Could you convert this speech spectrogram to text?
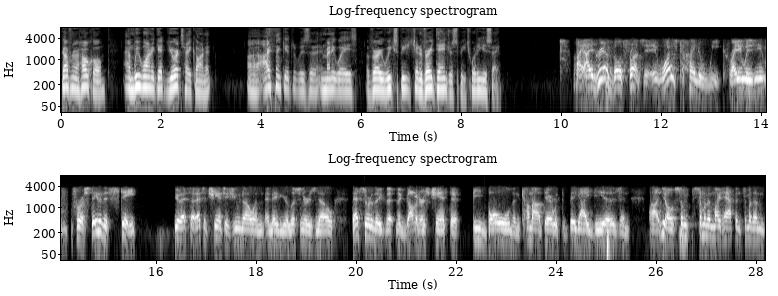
Governor Hochul, and we want to get your take on it. Uh, I think it was, uh, in many ways, a very weak speech and a very dangerous speech. What do you say? I, I agree on both fronts. It, it was kind of weak, right? It was it, for a state of the state. You know, that's a, that's a chance, as you know, and, and maybe your listeners know. That's sort of the, the the governor's chance to be bold and come out there with the big ideas, and uh, you know, some some of them might happen, some of them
